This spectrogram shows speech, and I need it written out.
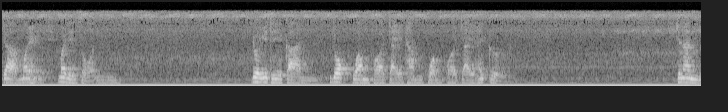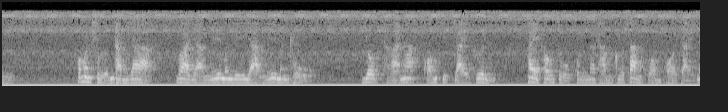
เจ้าไม่ไม่ได้สอนด้วยวิธีการยกความพอใจทำความพอใจให้เกิด ฉะนั้น เพราะมันฝืนทำยาก ว่าอย่างนี้มันดีอย่างนี้มันถูก ยกฐานะของจิตใจขึ้น ให้เข้าสู่คุณธรรมคือสร้างความพอใจใน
